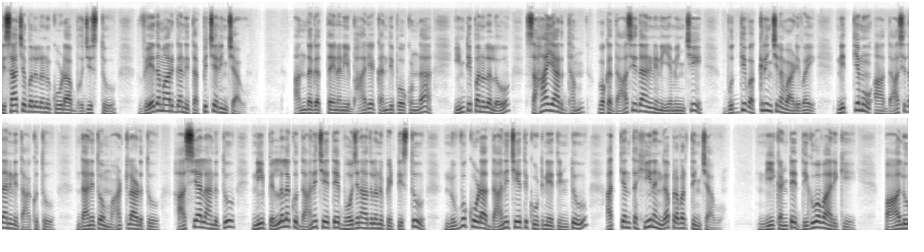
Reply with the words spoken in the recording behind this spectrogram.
పిశాచబలులను కూడా భుజిస్తూ వేదమార్గాన్ని తప్పిచెరించావు. అందగత్తైన నీ భార్య కందిపోకుండా ఇంటి పనులలో సహాయార్థం ఒక దాసిదానిని నియమించి బుద్ధి వక్రించినవాడివై నిత్యము ఆ దాసిదానిని తాకుతూ దానితో మాట్లాడుతూ హాస్యాలాండుతూ నీ పిల్లలకు దానిచేతే భోజనాదులను పెట్టిస్తూ నువ్వు కూడా దానిచేతి కూటినే తింటూ అత్యంత హీనంగా ప్రవర్తించావు. నీకంటే దిగువవారికి పాలు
